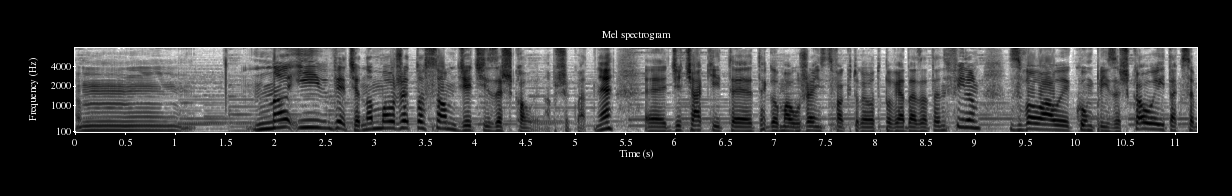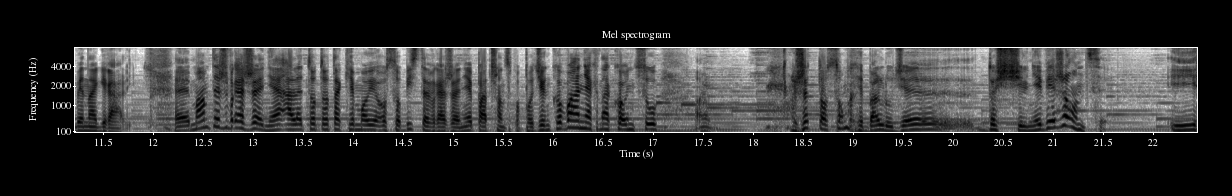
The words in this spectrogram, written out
Mm no i wiecie, no może to są dzieci ze szkoły na przykład, nie? E, dzieciaki te, tego małżeństwa, które odpowiada za ten film, zwołały kumpli ze szkoły i tak sobie nagrali. E, mam też wrażenie, ale to, to takie moje osobiste wrażenie, patrząc po podziękowaniach na końcu, e, że to są chyba ludzie dość silnie wierzący. I,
